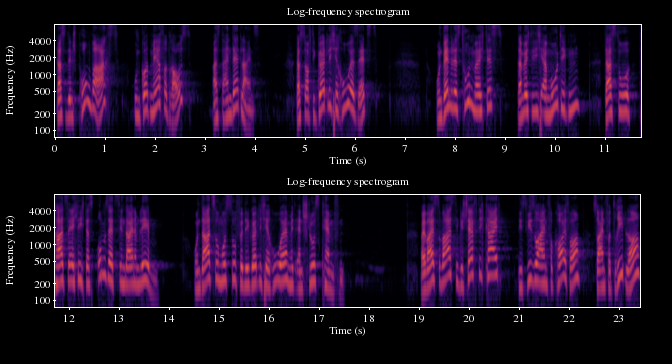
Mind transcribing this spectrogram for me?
dass du den Sprung wagst und Gott mehr vertraust als deinen Deadlines. Dass du auf die göttliche Ruhe setzt. Und wenn du das tun möchtest, dann möchte ich dich ermutigen, dass du tatsächlich das umsetzt in deinem Leben. Und dazu musst du für die göttliche Ruhe mit Entschluss kämpfen. Weil weißt du was, die Geschäftigkeit, die ist wie so ein Verkäufer, so ein Vertriebler,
